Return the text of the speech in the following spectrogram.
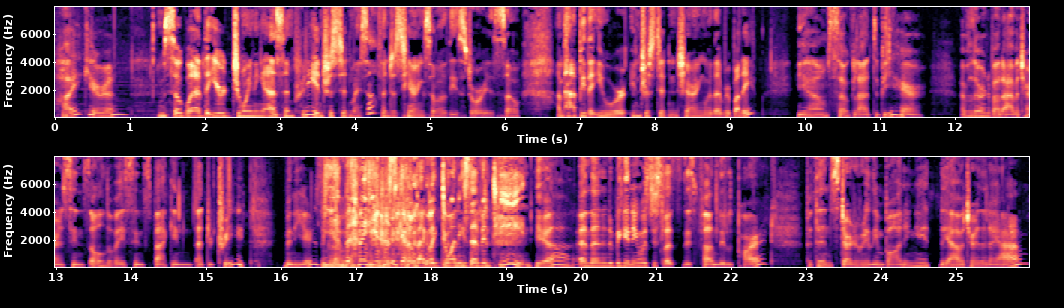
Hi, Kiran. I'm so glad that you're joining us. I'm pretty interested myself in just hearing some of these stories. So I'm happy that you were interested in sharing with everybody. Yeah, I'm so glad to be here. I've learned about Avatar since all the way since back in at retreat many years ago. Yeah, many years ago, back like 2017. Yeah, and then in the beginning it was just like this fun little part, but then started really embodying it, the avatar that I am,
